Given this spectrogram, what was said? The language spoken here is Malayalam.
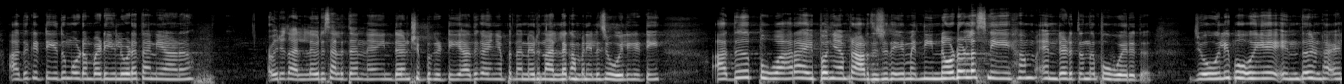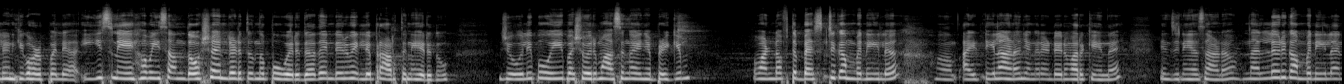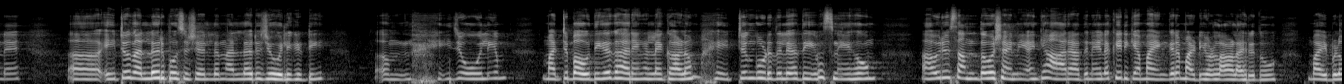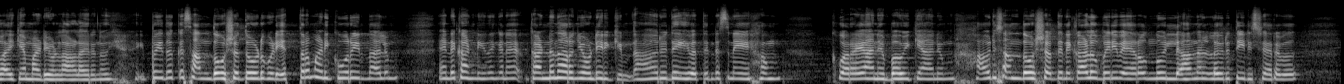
അത് കിട്ടിയതും ഉടമ്പടിയിലൂടെ തന്നെയാണ്. ഒരു നല്ലൊരു സ്ഥലത്ത് തന്നെ ഇന്റേൺഷിപ്പ് കിട്ടി. അത് കഴിഞ്ഞപ്പോൾ തന്നെ ഒരു നല്ല കമ്പനിയിൽ ജോലി കിട്ടി. അത് പോവാറായപ്പോൾ ഞാൻ പ്രാർത്ഥിച്ചു ദൈവം നിന്നോടുള്ള സ്നേഹം എന്റെ അടുത്തുനിന്ന് പോവരുത്. ജോലി പോയി എന്തുണ്ടായാലും എനിക്ക് കുഴപ്പമില്ല. ഈ സ്നേഹം ഈ സന്തോഷം എന്റെ അടുത്ത് നിന്ന് പോവരുത്. അത് എന്റെ ഒരു വലിയ പ്രാർത്ഥനയായിരുന്നു. ജോലി പോയി പക്ഷെ ഒരു മാസം കഴിഞ്ഞപ്പോഴേക്കും വൺ ഓഫ് ദ ബെസ്റ്റ് കമ്പനിയിൽ ഐ ടിയിലാണ് ഞങ്ങൾ രണ്ടുപേരും വർക്ക് ചെയ്യുന്നത്. എൻജിനീയേഴ്സാണ് നല്ലൊരു കമ്പനിയിൽ തന്നെ ഏറ്റവും നല്ലൊരു പൊസിഷനിൽ നല്ലൊരു ജോലി കിട്ടി. ഈ ജോലിയും മറ്റ് ഭൗതിക കാര്യങ്ങളിലേക്കാളും ഏറ്റവും കൂടുതൽ ദൈവസ്നേഹവും ആ ഒരു സന്തോഷം. എനി- എനിക്ക് ആരാധനയിലൊക്കെ ഇരിക്കാൻ ഭയങ്കര മടിയുള്ള ആളായിരുന്നു. ബൈബിൾ വായിക്കാൻ മടിയുള്ള ആളായിരുന്നു. ഇപ്പോൾ ഇതൊക്കെ സന്തോഷത്തോടു കൂടി എത്ര മണിക്കൂർ ഇരുന്നാലും എന്റെ കണ്ണിൽ നിന്ന് ഇങ്ങനെ കണ്ണ് നിറഞ്ഞുകൊണ്ടിരിക്കും. ആ ഒരു ദൈവത്തിന്റെ സ്നേഹം കുറേ അനുഭവിക്കാനും ആ ഒരു സന്തോഷത്തിനേക്കാൾ ഉപരി വേറെ ഒന്നുമില്ല എന്നുള്ള ഒരു തിരിച്ചറിവ്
